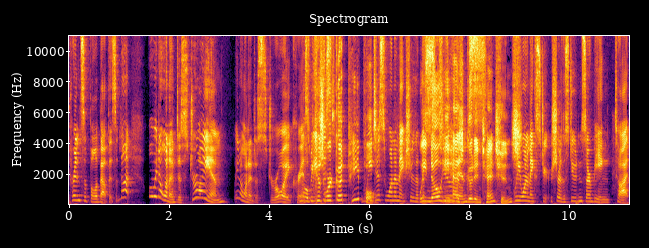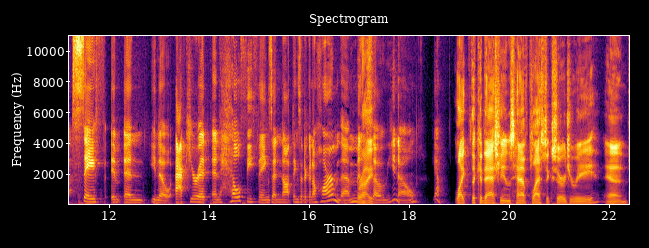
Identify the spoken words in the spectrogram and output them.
principal about this. Not, well, we don't want to destroy him. We don't want to destroy Chris. no, We because just- we're good people. We just want to make sure that we the know he has good intentions. We want to make stu- sure the students are being taught safe and, and you know accurate and healthy things, and not things that are going to harm them. And Right. so you know, yeah. like the Kardashians have plastic surgery, and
